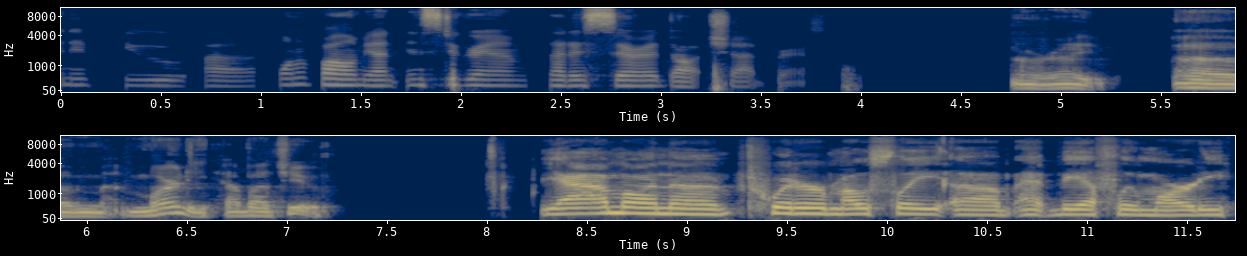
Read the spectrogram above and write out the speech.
And if you uh, want to follow me on Instagram, that is sarah.shadburn. All right. Um, Marty, how about you? Yeah, I'm on uh, Twitter mostly um, at BF Marty.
